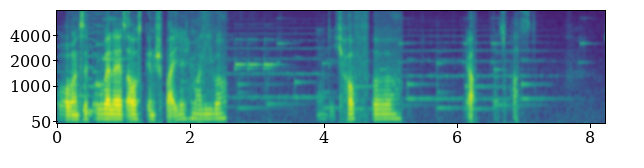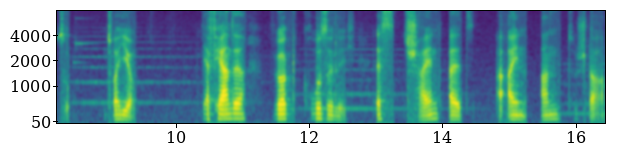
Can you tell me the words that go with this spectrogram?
Bevor wir uns die Pokébälle jetzt ausgehen, speichere ich mal lieber. Und ich hoffe, ja, das passt. So, und zwar hier. Der Fernseher wirkt gruselig. Es scheint, als ein anzustarren.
